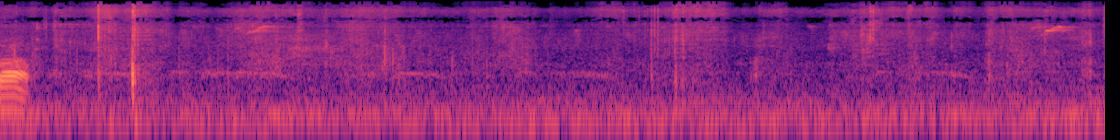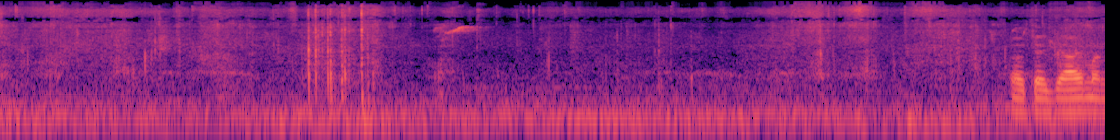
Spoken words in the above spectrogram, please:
รอบๆ เราจะย้ายมัน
